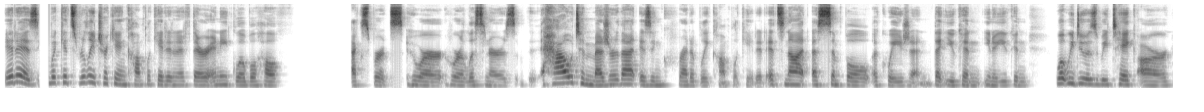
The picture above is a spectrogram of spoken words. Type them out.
It is. What gets really tricky and complicated, and if there are any global health experts who are who are listeners, how to measure that is incredibly complicated. It's not a simple equation that you can, you know, you can what we do is we take our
